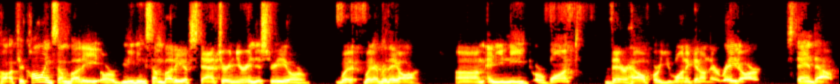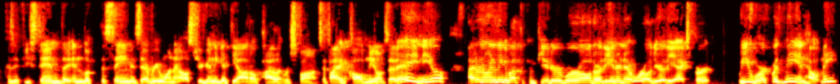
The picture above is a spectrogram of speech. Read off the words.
if you're calling somebody or meeting somebody of stature in your industry or what, whatever they are, um, and you need or want their help or you want to get on their radar, stand out. Because if you stand the, and look the same as everyone else, you're going to get the autopilot response. If I had called Neil and said, "Hey, Neil, I don't know anything about the computer world or the internet world. You're the expert. Will you work with me and help me?"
